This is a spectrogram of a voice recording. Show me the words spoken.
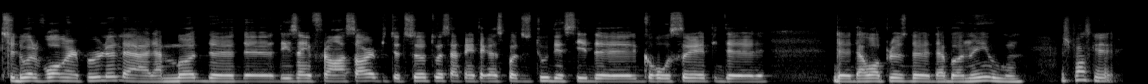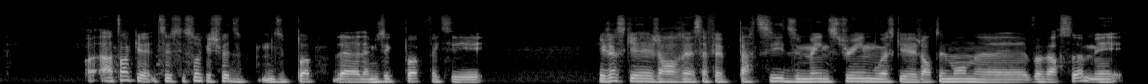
tu dois le voir un peu, là, la, mode de, de, des influenceurs, puis tout ça. Toi, ça t'intéresse pas du tout d'essayer de grossir, puis de, d'avoir plus d'abonnés ou? Je pense que en tant que c'est sûr que je fais du, du pop de la, musique pop fait que c'est il reste que genre ça fait partie du mainstream où est-ce que genre tout le monde euh, va vers ça mais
